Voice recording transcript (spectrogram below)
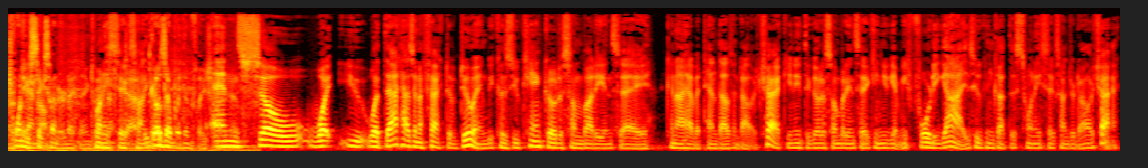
Twenty six hundred, I think Twenty six hundred. Yeah, it goes up with inflation. And yeah. so what you what that has an effect of doing because you can't go to somebody and say, "Can I have a ten thousand dollar check?" You need to go to somebody and say, "Can you get me forty guys who can cut this twenty six hundred dollar check?"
